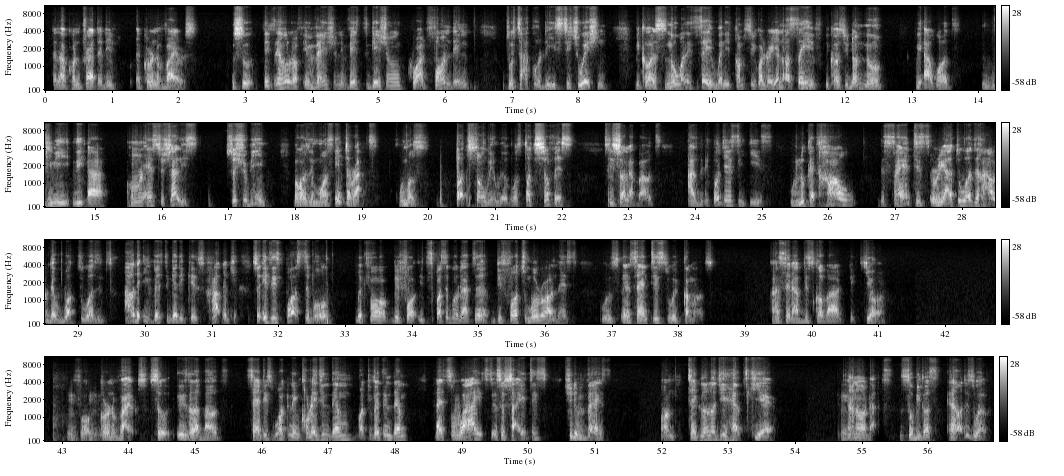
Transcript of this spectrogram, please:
that have contracted a, coronavirus. So there's a whole of invention, investigation, crowdfunding to tackle this situation because no one is safe when it comes to your country. You're not safe because you don't know we are what we, we are homo socialis, social being, because we must interact. We must touch somewhere. We must touch surface. So it's all about as the urgency is. We look at how the scientists react towards it, how they work towards it, how they investigate the case, how they so it is possible before before it's possible that uh, before tomorrow or next, uh, scientists will come out and said I've discovered the cure mm-hmm. for coronavirus. So it's not about scientists working, encouraging them, motivating them. That's why societies should invest on technology, healthcare, mm. and all that. So because health is well.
